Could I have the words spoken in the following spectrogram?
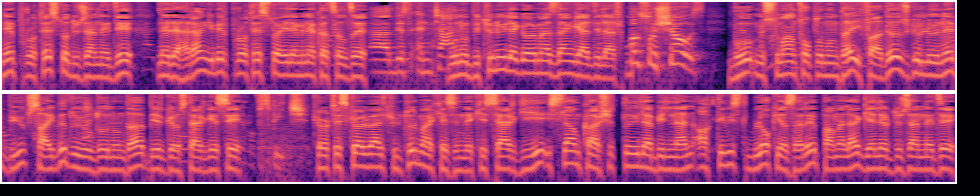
ne protesto düzenledi, ne de herhangi bir protesto eylemine katıldı. uh, Bunu bütünüyle görmezden geldiler. Bu Müslüman toplumunda ifade özgürlüğüne büyük saygı duyulduğunun da bir göstergesi. Curtis Kölvel Kültür Merkezi'ndeki sergiyi İslam karşıtlığıyla bilinen aktivist blog yazarı Pamela Geller düzenledi.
